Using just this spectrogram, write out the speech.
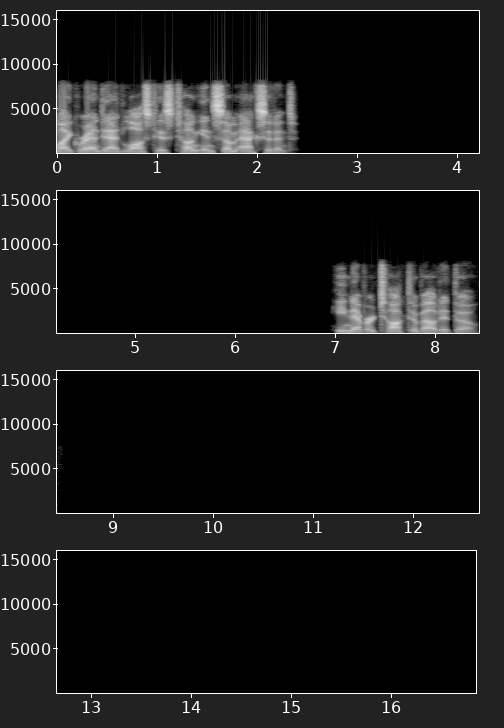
My granddad lost his tongue in some accident. He never talked about it though.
